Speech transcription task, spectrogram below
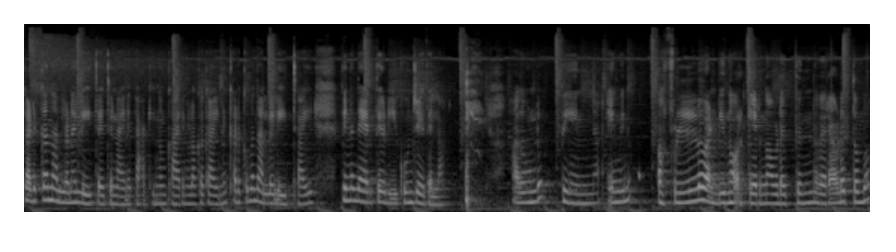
കിടക്കാൻ നല്ലോണം ലേറ്റ് ആയിട്ടുണ്ടായിരുന്നു പാക്കിങ്ങും കാര്യങ്ങളൊക്കെ കഴിഞ്ഞ് കിടക്കുമ്പോൾ നല്ല ലേറ്റായി പിന്നെ നേരത്തെ എണീക്കുകയും ചെയ്തല്ല. അതുകൊണ്ട് പിന്നെ എമിന് ഫുള്ള് വണ്ടിയിൽ നിന്ന് ഉറക്കായിരുന്നു. അവിടെ എത്തുന്നവരെ അവിടെ എത്തുമ്പോൾ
